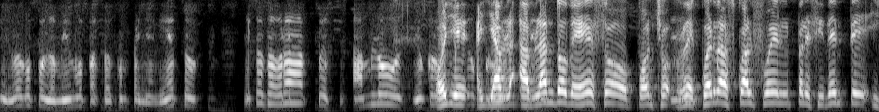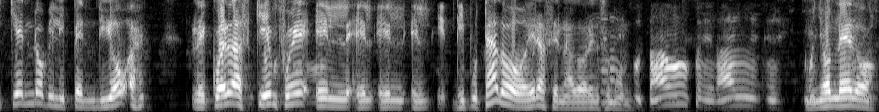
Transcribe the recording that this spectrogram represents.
y luego pues lo mismo pasó con Peña Nieto. Entonces ahora, pues AMLO, yo creo Oye, y hablando de eso, Poncho, ¿recuerdas cuál fue el presidente y quién lo vilipendió? ¿Recuerdas quién fue el, el, el, diputado o era senador en su momento? Diputado federal. Eh, Muñoz Ledo.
